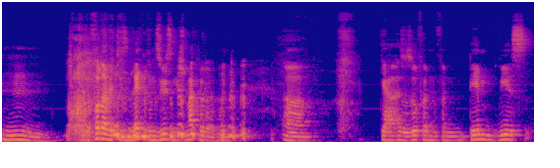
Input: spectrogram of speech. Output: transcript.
Und sofort habe ich diesen leckeren, süßen Geschmack wieder Mund. Ähm, ja, also so von, von dem, wie es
